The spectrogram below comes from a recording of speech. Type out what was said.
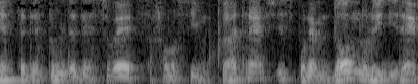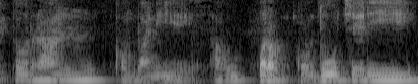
este destul de desuet să folosim către și spunem domnului director al companiei sau, mă rog, conducerii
